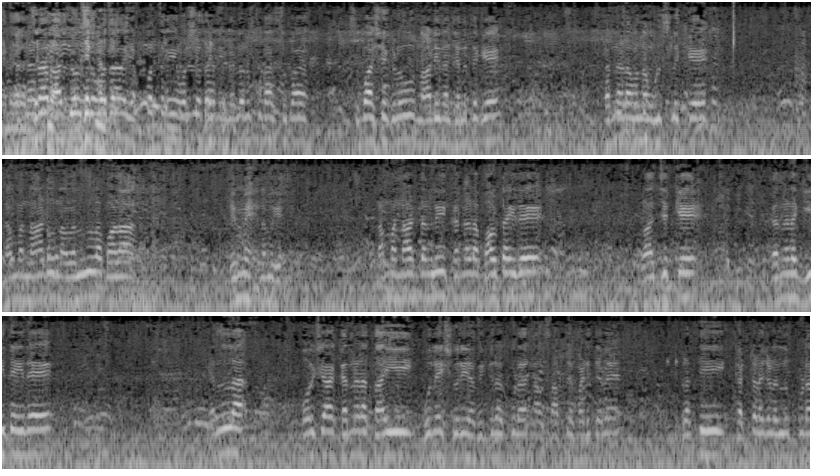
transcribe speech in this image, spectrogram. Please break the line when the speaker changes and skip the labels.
ಕನ್ನಡ ರಾಜ್ಯೋತ್ಸವದ ಎಪ್ಪತ್ತನೇ ವರ್ಷದ ನಿಮ್ಮೆಲ್ಲರೂ ಕೂಡ ಶುಭ ಶುಭಾಶಯಗಳು. ನಾಡಿನ ಜನತೆಗೆ ಕನ್ನಡವನ್ನು ಉಳಿಸಲಿಕ್ಕೆ ನಮ್ಮ ನಾಡು ನಾವೆಲ್ಲ ಬಹಳ ಹೆಮ್ಮೆ ನಮಗೆ. ನಮ್ಮ ನಾಡಿನಲ್ಲಿ ಕನ್ನಡ ಬಾವುಟ ಇದೆ. ರಾಜ್ಯಕ್ಕೆ ಕನ್ನಡ ಗೀತೆ ಇದೆ. ಎಲ್ಲ ಬಹುಶಃ ಕನ್ನಡ ತಾಯಿ ಭುವನೇಶ್ವರಿಯ ವಿಗ್ರಹ ಕೂಡ ನಾವು ಸ್ಥಾಪನೆ ಮಾಡಿದ್ದೇವೆ. ಪ್ರತಿ ಕಟ್ಟಡಗಳಲ್ಲೂ ಕೂಡ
